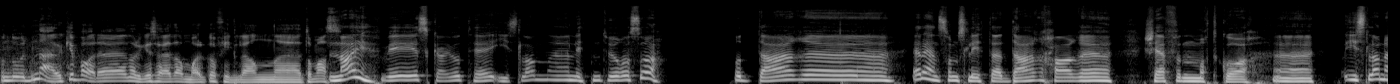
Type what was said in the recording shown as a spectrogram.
Og Norden er jo ikke bare Norge, Sverige, Danmark og Finland, eh, Thomas. Nei, vi skal jo til Island en liten tur også. Og der uh, er det en som sliter. Der har uh, sjefen måttet gå. Uh, Island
